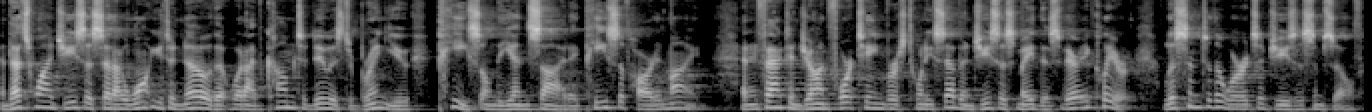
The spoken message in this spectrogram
And that's why Jesus said, I want you to know that what I've come to do is to bring you peace on the inside, a peace of heart and mind. And in fact, in John 14, verse 27, Jesus made this very clear. Listen to the words of Jesus himself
